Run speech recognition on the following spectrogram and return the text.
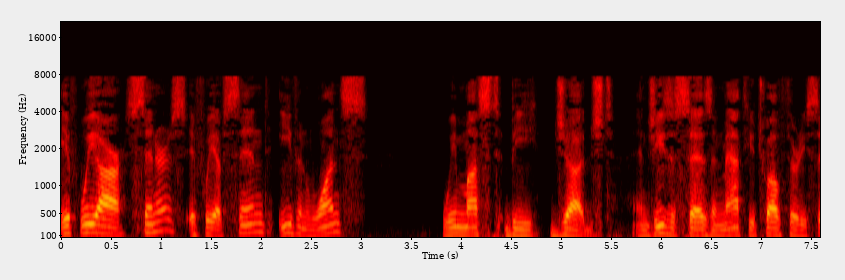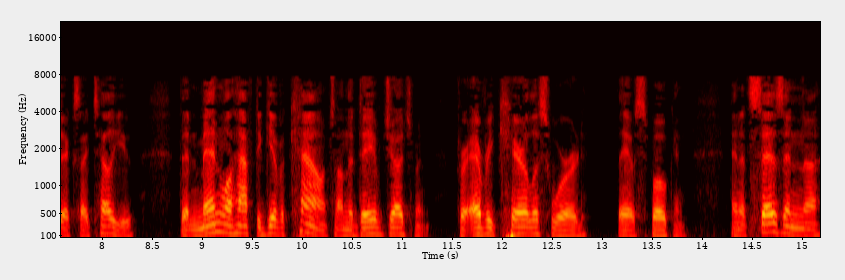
If we are sinners, if we have sinned even once, we must be judged. And Jesus says in Matthew 12:36, I tell you that men will have to give account on the day of judgment for every careless word they have spoken. And it says in uh,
